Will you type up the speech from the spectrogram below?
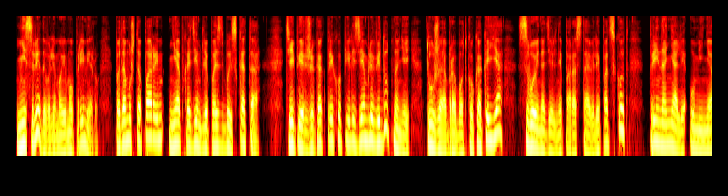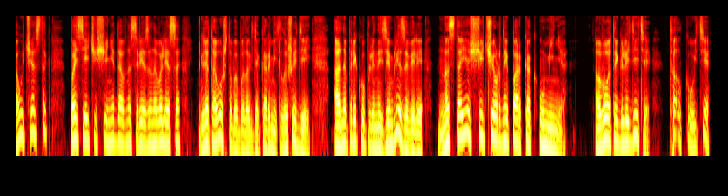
не следовали моему примеру, потому что пар им необходим для пастьбы скота. Теперь же, как прикупили землю, ведут на ней ту же обработку, как и я, свой надельный пар оставили под скот, принаняли у меня участок, посечище недавно срезанного леса, для того, чтобы было где кормить лошадей, а на прикупленной земле завели настоящий черный пар, как у меня. Вот и глядите, толкуйте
